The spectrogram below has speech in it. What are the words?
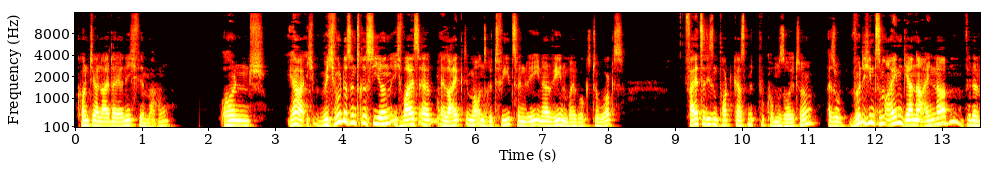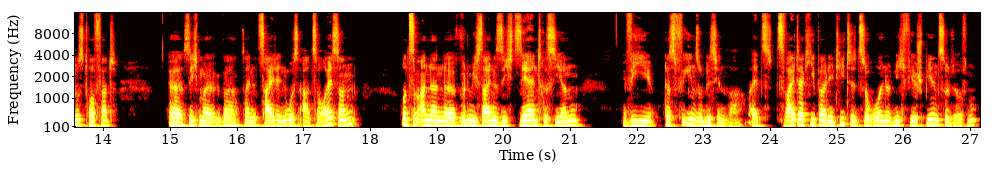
konnte er leider ja nicht viel machen. Und ja, ich, mich würde es interessieren. Ich weiß, er, er liked immer unsere Tweets, wenn wir ihn erwähnen bei Box to Box falls er diesen Podcast mitbekommen sollte. Also würde ich ihn zum einen gerne einladen, wenn er Lust drauf hat, äh, sich mal über seine Zeit in den USA zu äußern. Und zum anderen äh, würde mich seine Sicht sehr interessieren, wie das für ihn so ein bisschen war, als zweiter Keeper den Titel zu holen und nicht viel spielen zu dürfen.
